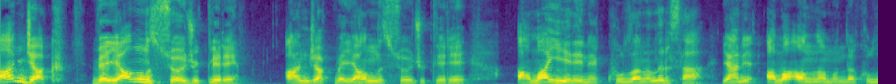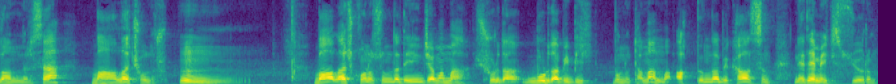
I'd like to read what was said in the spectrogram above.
Ancak ve yalnız sözcükleri, ancak ve yalnız sözcükleri ama yerine kullanılırsa, yani ama anlamında kullanılırsa bağlaç olur. Hmm. Bağlaç konusunda değineceğim ama şurada burada bir bil bunu tamam mı? Aklında bir kalsın. Ne demek istiyorum?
